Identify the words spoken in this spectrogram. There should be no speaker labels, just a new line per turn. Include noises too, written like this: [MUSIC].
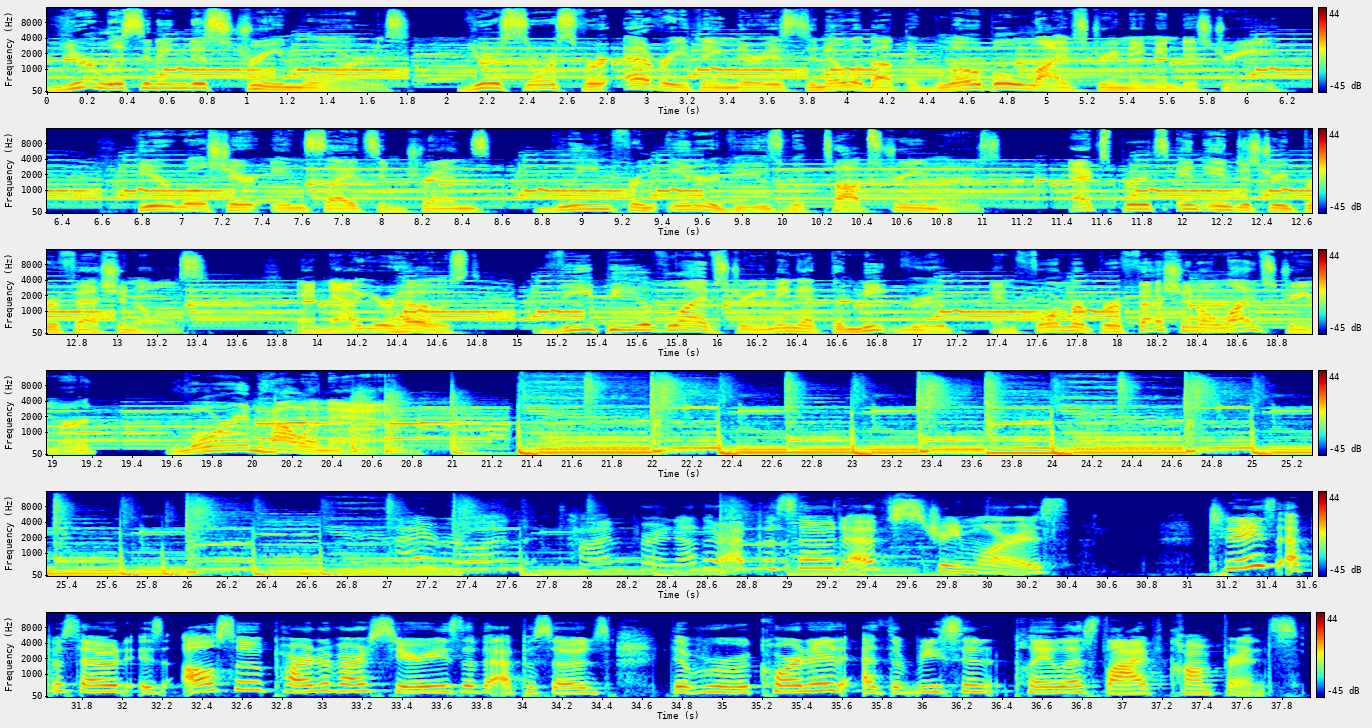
You're listening to Stream Wars, your source for everything there is to know about the global live streaming industry. Here we'll share insights and trends gleaned from interviews with top streamers, experts, and industry professionals. And now, your host, VP of Live Streaming at the Meet Group and former professional live streamer, Lauren Hallinan.
Episode of Stream Wars. Today's episode is also part of our series of episodes that were recorded at the recent Playlist Live conference.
